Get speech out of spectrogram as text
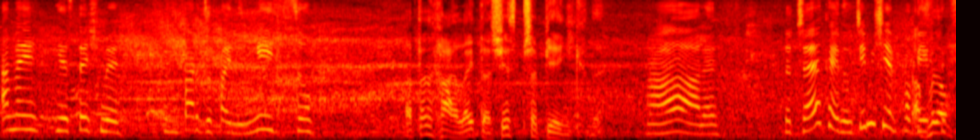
A my jesteśmy w bardzo fajnym miejscu. A ten Harley też jest przepiękny. A, ale no czekaj, no gdzie mi się w obiektyw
